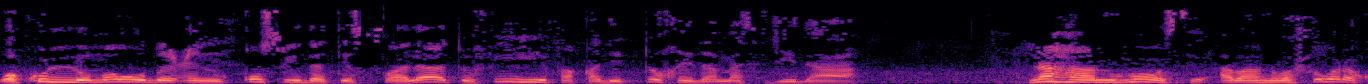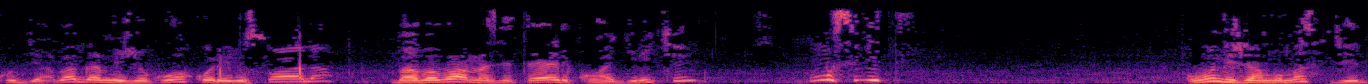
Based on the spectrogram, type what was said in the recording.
wa kullu mawdi'in qusidat as-salatu fihi faqad ittakhidha masjida n'ahantu hose abantu bashobora kujya bagamije kuhakorera iswala baba bamaze tayari kuhagira iki? Umusigiti. Ubundi ijambo masjid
